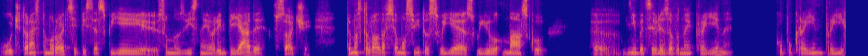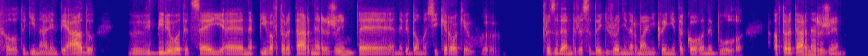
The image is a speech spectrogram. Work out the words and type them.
у 2014 році, після своєї сумнозвісної Олімпіади в Сочі, демонструвала всьому світу своє, свою маску е, ніби цивілізованої країни. Купу країн приїхало тоді на Олімпіаду е, відбілювати цей е, напівавторитарний режим, де невідомо скільки років е, президент вже сидить, в жодній нормальній країні такого не було. Авторитарний режим,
